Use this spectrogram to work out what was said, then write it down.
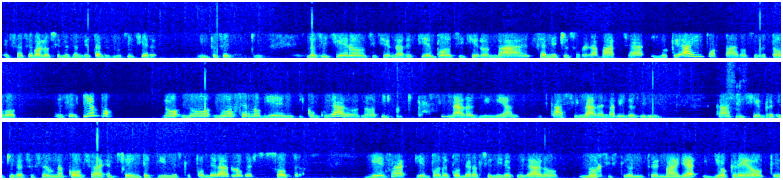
esas evaluaciones ambientales no se hicieron. Entonces, no se hicieron, se hicieron a destiempo, se hicieron mal, se han hecho sobre la marcha y lo que ha importado sobre todo es el tiempo. No, no, no hacerlo bien y con cuidado, ¿no? Y casi nada es lineal, casi nada en la vida es lineal. Casi siempre que quieres hacer una cosa, enfrente tienes que ponderarlo versus otra. Y ese tiempo de ponderación y de cuidado no existió en el Tren Maya y yo creo que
